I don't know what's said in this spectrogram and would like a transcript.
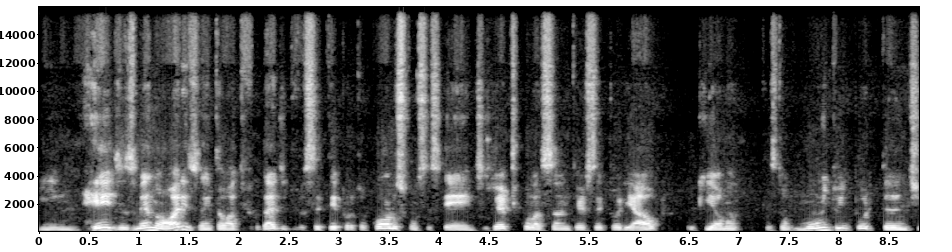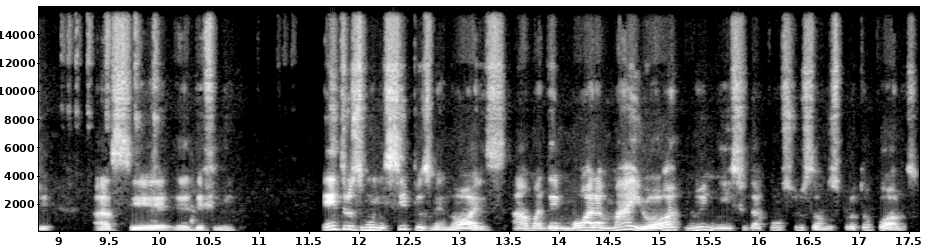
em redes menores, né? então a dificuldade de você ter protocolos consistentes, de articulação intersetorial, o que é uma questão muito importante a ser é, definida. Entre os municípios menores, há uma demora maior no início da construção dos protocolos.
